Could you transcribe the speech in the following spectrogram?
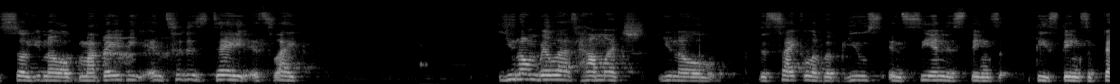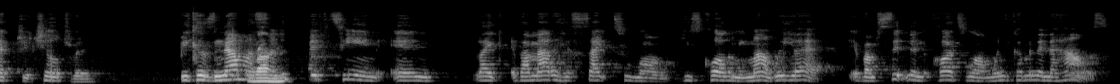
so you know, my baby, and to this day, it's like you don't realize how much you know the cycle of abuse and seeing these things these things affect your children because now my right. son is 15 and like if i'm out of his sight too long he's calling me mom where you at if i'm sitting in the car too long when you coming in the house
